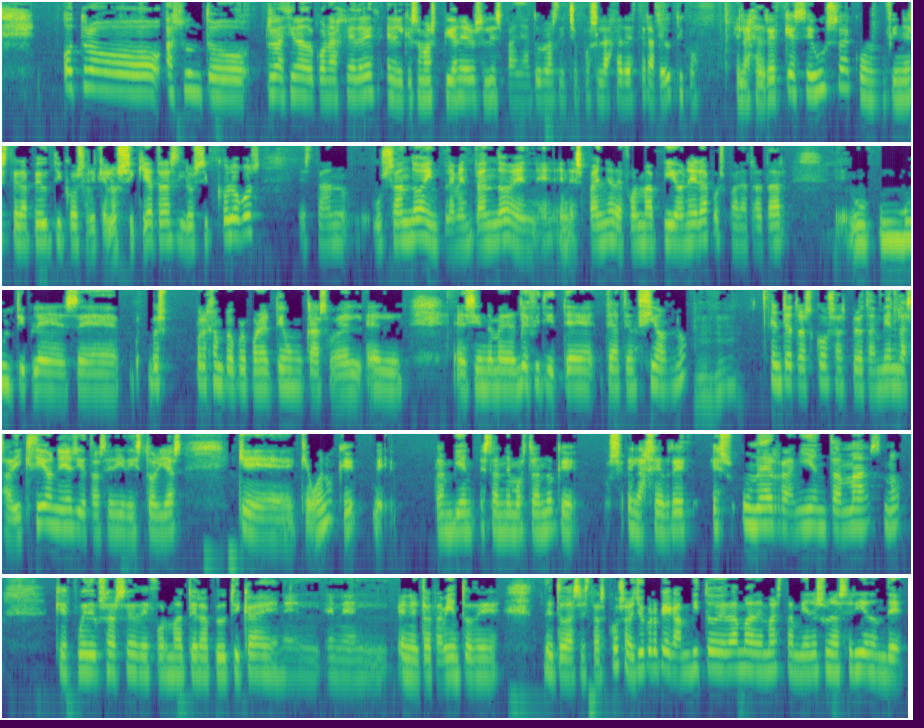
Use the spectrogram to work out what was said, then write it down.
Otro asunto relacionado con ajedrez en el que somos pioneros en España, tú lo has dicho, pues el ajedrez terapéutico. El ajedrez que se usa con fines terapéuticos, el que los psiquiatras y los psicólogos están usando e implementando en, España de forma pionera pues para tratar eh, múltiples, eh, pues por ejemplo, por ponerte un caso, el, el, síndrome del déficit de, atención, ¿no? Entre otras cosas, pero también las adicciones y otra serie de historias que, que bueno, que eh, también están demostrando que pues, el ajedrez es una herramienta más, ¿no? que puede usarse de forma terapéutica en el, en el, en el tratamiento de, de todas estas cosas. Yo creo que Gambito de Dama además también es una serie donde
